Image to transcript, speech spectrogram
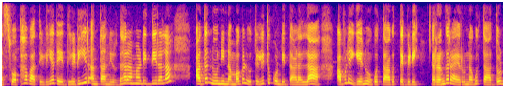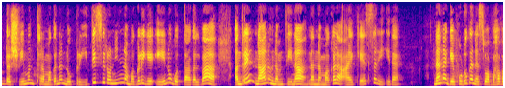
ಸ್ವಭಾವ ತಿಳಿಯದೆ ದಿಢೀರ್ ಅಂತ ನಿರ್ಧಾರ ಮಾಡಿದ್ದೀರಲ್ಲ? ಅದನ್ನು ನಿನ್ನ ಮಗಳು ತಿಳಿದುಕೊಂಡಿದ್ದಾಳಲ್ಲ, ಅವಳಿಗೇನು ಗೊತ್ತಾಗುತ್ತೆ ಬಿಡಿ. ರಂಗರಾಯರು ನಗುತ್ತಾ, ದೊಡ್ಡ ಶ್ರೀಮಂತರ ಮಗನನ್ನು ಪ್ರೀತಿಸಿರೋ ನಿನ್ನ ಮಗಳಿಗೆ ಏನೂ ಗೊತ್ತಾಗಲ್ವಾ? ಅಂದರೆ ನಾನು ನಂಬ್ತೀನಾ? ನನ್ನ ಮಗಳ ಆಯ್ಕೆ ಸರಿ ಇದೆ. ನನಗೆ ಹುಡುಗನ ಸ್ವಭಾವ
